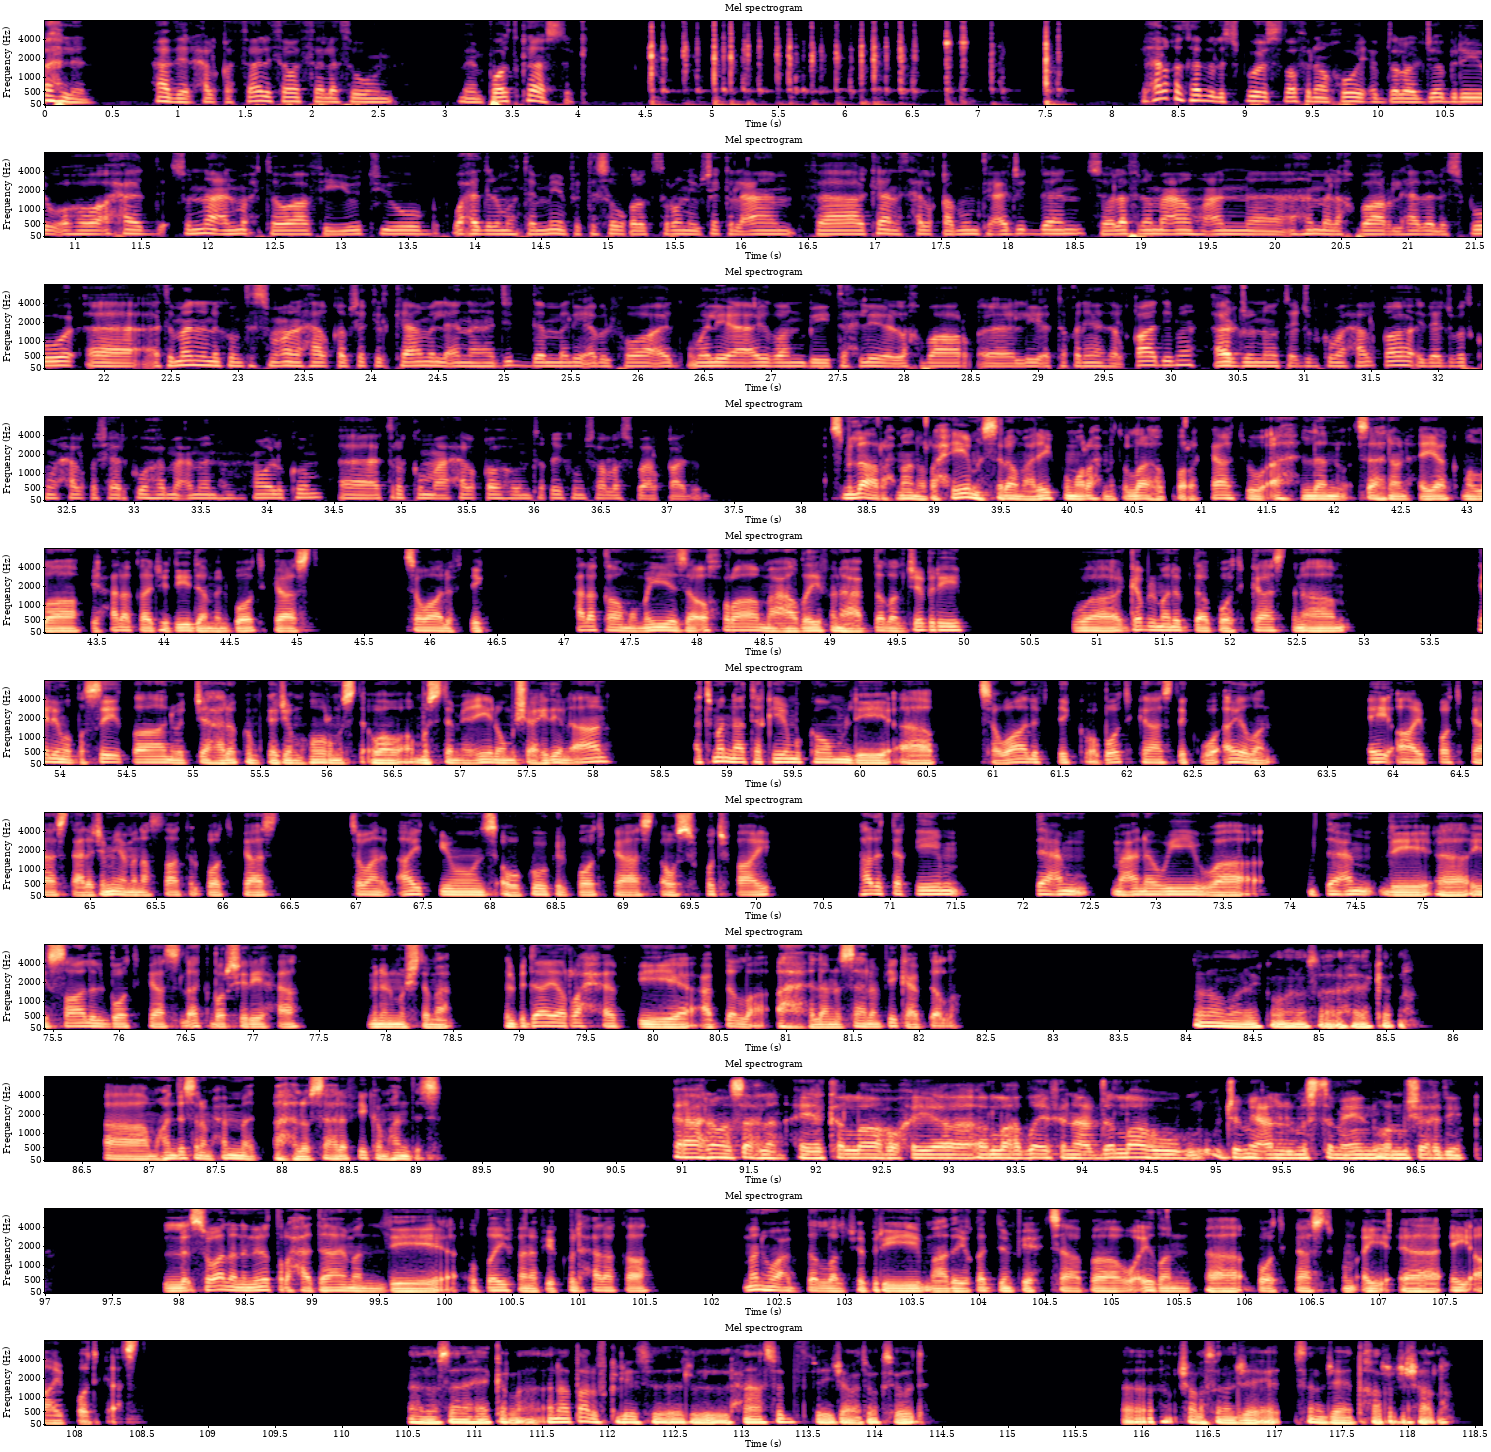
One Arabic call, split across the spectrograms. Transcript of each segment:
أهلا. هذه الحلقة الثالثة والثلاثون من بودكاستك. في حلقة هذا الأسبوع استضفنا أخوي عبد الله الجبري وهو أحد صناع المحتوى في يوتيوب وأحد المهتمين في التسوق الإلكتروني بشكل عام. فكانت حلقة ممتعة جدا سولفنا معه عن أهم الأخبار لهذا الأسبوع. أتمنى أنكم تسمعون الحلقة بشكل كامل لأنها جدا مليئة بالفوائد ومليئة أيضا بتحليل الأخبار للتقنيات القادمة. أرجو أنه تعجبكم الحلقة. إذا عجبتكم الحلقة شاركوها مع من هم حولكم. أترككم مع الحلقة ونلتقيكم إن شاء الله الأسبوع القادم. بسم الله الرحمن الرحيم. السلام عليكم ورحمة الله وبركاته. أهلا وسهلا حياكم الله في حلقة جديدة من بودكاست سوالف تك حلقة مميزة أخرى مع ضيفنا عبد الله الجبري. وقبل ما نبدأ بودكاستنا كلمة بسيطة نوجهها لكم كجمهور مستمعين ومشاهدين الآن. أتمنى تقييمكم لسوالف تك وبودكاستك وأيضا اي اي بودكاست على جميع منصات البودكاست. سواء ال iTunes أو جوجل بودكاست أو سبوتيفاي هذا التقييم دعم معنوي ودعم لإيصال البودكاست لأكبر شريحة من المجتمع. في البداية نرحب في عبد الله أهلا وسهلا فيك عبد الله. السلام عليكم أهلا وسهلا حياك الله. آه مهندسنا محمد أهلا وسهلا فيك مهندس. أهلا وسهلا حياك الله وحيا الله ضيفنا عبد الله وجميع المستمعين والمشاهدين. السؤال اللي نطرحه دائما لضيفنا في كل حلقة من هو عبد الله الجبري؟ ماذا يقدم في حسابه؟ وأيضا بودكاستكم أي اي اي بودكاست. أهلا وسهلا حياك الله، أنا طالب في كلية الحاسب في جامعة الملك سعود. إن شاء الله السنة الجاية السنة الجاية أتخرج إن شاء الله.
